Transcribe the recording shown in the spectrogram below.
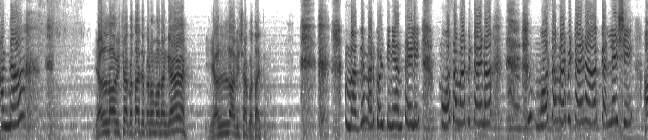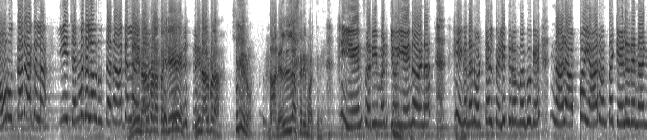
ಅಣ್ಣ? ಎಲ್ಲ ವಿಷಯ ಗೊತ್ತಾಯ್ತು ಕಣಮ್ಮ ನಂಗೆ. ಎಲ್ಲ ವಿಷಯ ಗೊತ್ತಾಯ್ತು. ಮದ್ವೆ ಮಾಡ್ಕೊಳ್ತೀನಿ ಅಂತ ಹೇಳಿ ಮೋಸ ಮಾಡ್ಬಿಟ್ಟ ಅಣ್ಣ. ಮೋಸ ಮಾಡ್ಬಿಟ್ಟ ಅಣ್ಣ ಕಲ್ಲೇಶಿ. ಅವ್ನು ಉದ್ಧಾರ ಆಗಲ್ಲ. ಈ ಜನ್ಮದಲ್ಲಿ ಅವ್ರು ಉದ್ಧಾರ ಆಗಲ್ಲ ನೀನ್ ಆಲ್ಬೇಡ ಅಲ್ಬೇಡ ತಂಗಿ ನೀನ್ ಅಲ್ಬೇಡ ಸುಮ್ಮಿರು ನಾನೆಲ್ಲ ಸರಿ ಮಾಡ್ತೀನಿ. ಏನ್ ಸರಿ ಮಾಡ್ತೀಯೋ ಏನೋ ಅಣ್ಣ. ಈಗ ನಾನು ಹೊಟ್ಟೆಲ್ ಬೆಳಿತಿರೋ ಮಗುಗೆ ನಾಳೆ ಅಪ್ಪ ಯಾರು ಅಂತ ಕೇಳಿದ್ರೆ ನಾನ್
